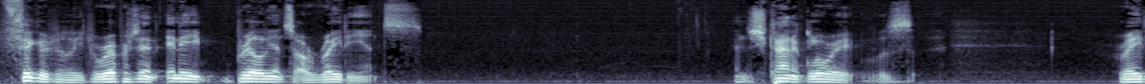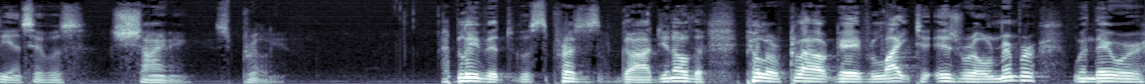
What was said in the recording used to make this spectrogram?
figuratively to represent any brilliance or radiance. And the Shekinah glory was radiance, it was shining, it's brilliant. I believe it was the presence of God. You know, the pillar of cloud gave light to Israel. Remember when they were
